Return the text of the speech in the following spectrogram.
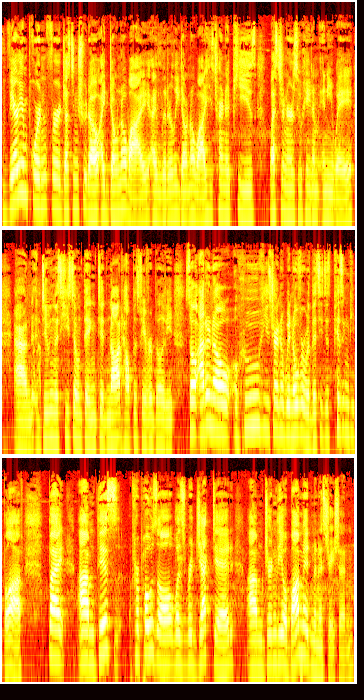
very important for Justin Trudeau. I don't know why. I literally don't know why. He's trying to appease Westerners who hate him anyway, and doing this Keystone thing did not help his favorability. So I don't know who he's trying to win over with this. He's just pissing people off. But um, this proposal was rejected um, during the Obama administration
